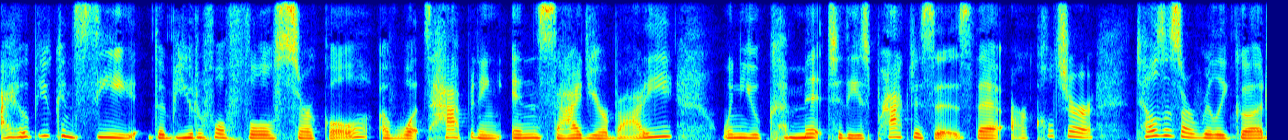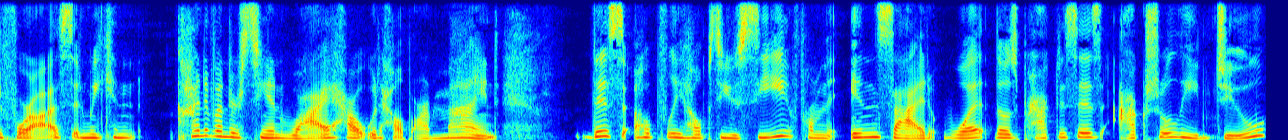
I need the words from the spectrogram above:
I hope you can see the beautiful full circle of what's happening inside your body when you commit to these practices that our culture tells us are really good for us. And we can kind of understand why, how it would help our mind. This hopefully helps you see from the inside what those practices actually do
